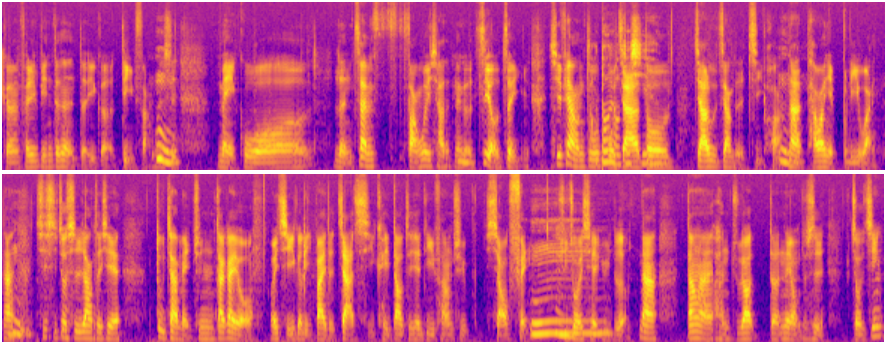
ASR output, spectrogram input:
跟菲律宾等等的一个地方，就是美国冷战。防卫下的那个自由阵营，其实非常多国家都加入这样的计划，那台湾也不例外。那其实就是让这些度假美军大概有为期一个礼拜的假期，可以到这些地方去消费，去做一些娱乐。那当然很主要的内容就是酒精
